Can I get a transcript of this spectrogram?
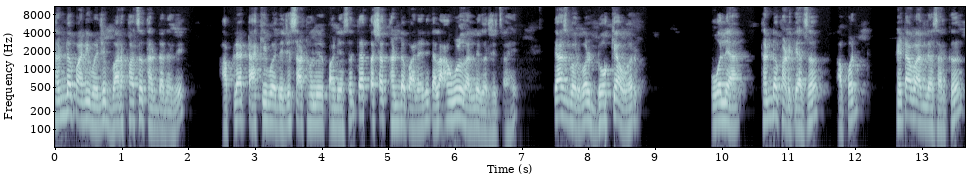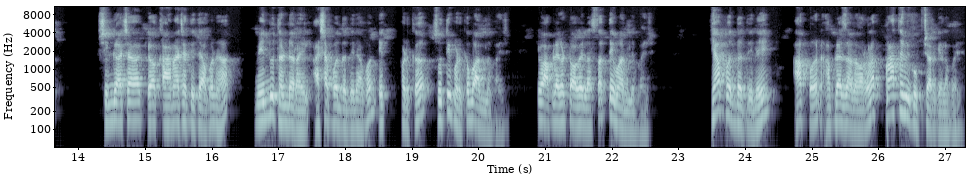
थंड पाणी म्हणजे बर्फाचं थंड नव्हे. आपल्या टाकीमध्ये जे साठवलेलं पाणी असेल त्या तशा थंड पाण्याने त्याला आंघोळ घालणे गरजेचं आहे. त्याचबरोबर डोक्यावर ओल्या थंड फडक्याचं आपण फेटा बांधल्यासारखं शिंगाच्या किंवा कानाच्या तिथे आपण हा मेंदू थंड राहील अशा पद्धतीने आपण एक फडकं सुती फडकं बांधलं पाहिजे. किंवा आपल्याकडे टॉवेल असतात ते बांधले पाहिजे. ह्या पद्धतीने आपण आपल्या जनावराला प्राथमिक उपचार केला पाहिजे.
